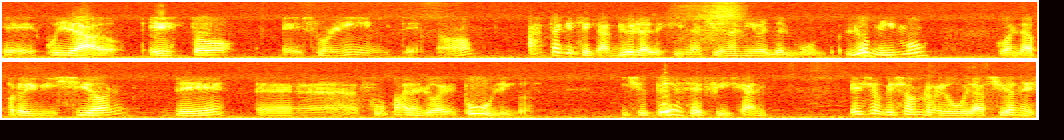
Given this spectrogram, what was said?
eh, cuidado, esto es un límite, ¿no? Hasta que se cambió la legislación a nivel del mundo. Lo mismo con la prohibición de eh, fumar en lugares públicos. Y si ustedes se fijan, eso que son regulaciones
